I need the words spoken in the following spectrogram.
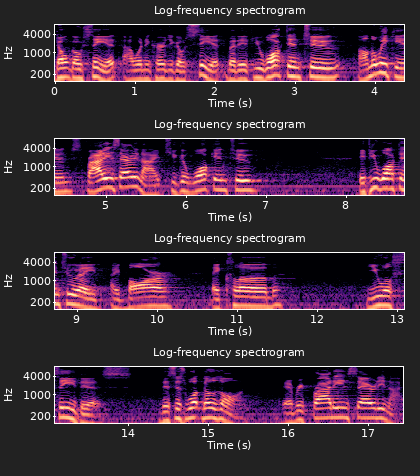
don't go see it. I wouldn't encourage you to go see it. But if you walked into on the weekends, Friday and Saturday nights, you can walk into. If you walked into a, a bar, a club, you will see this. This is what goes on every Friday and Saturday night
